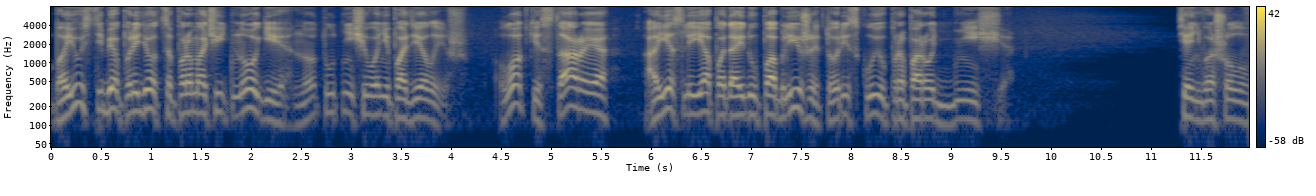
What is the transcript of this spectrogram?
Боюсь, тебе придется промочить ноги, но тут ничего не поделаешь. Лодки старые, а если я подойду поближе, то рискую пропороть днище». Тень вошел в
